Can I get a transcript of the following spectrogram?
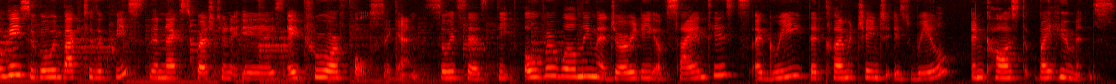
Okay, so going back to the quiz, the next question is a true or false again. So it says the overwhelming majority of scientists agree that climate change is real and caused by humans.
